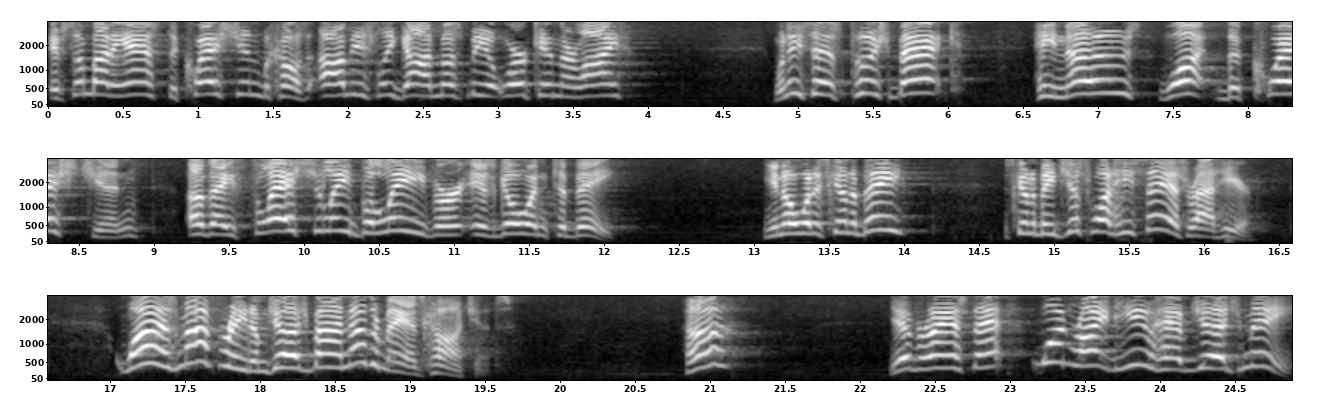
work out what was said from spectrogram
if somebody asks the question, because obviously God must be at work in their life, when he says push back, he knows what the question of a fleshly believer is going to be. You know what it's going to be? It's going to be just what he says right here. Why is my freedom judged by another man's conscience? Huh? You ever ask that? What right do you have judge me?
